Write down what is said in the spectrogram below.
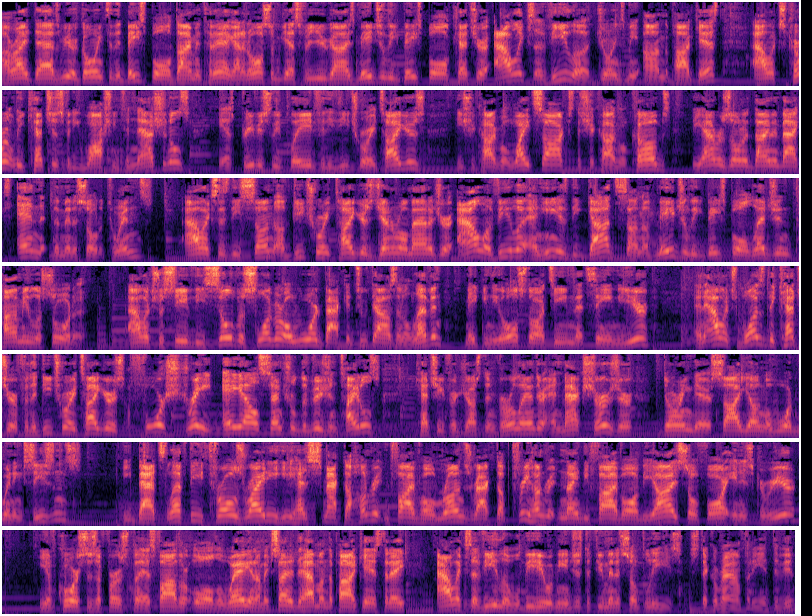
All right, dads, we are going to the baseball diamond today. I got an awesome guest for you guys. Major League Baseball catcher Alex Avila joins me on the podcast. Alex currently catches for the Washington Nationals. He has previously played for the Detroit Tigers the Chicago White Sox, the Chicago Cubs, the Arizona Diamondbacks, and the Minnesota Twins. Alex is the son of Detroit Tigers general manager Al Avila, and he is the godson of Major League Baseball legend Tommy Lasorda. Alex received the Silver Slugger Award back in 2011, making the All Star team that same year. And Alex was the catcher for the Detroit Tigers' four straight AL Central Division titles, catching for Justin Verlander and Max Scherzer during their Cy Young award winning seasons. He bats lefty, throws righty. He has smacked 105 home runs, racked up 395 RBIs so far in his career. He, of course, is a first class father all the way, and I'm excited to have him on the podcast today. Alex Avila will be here with me in just a few minutes, so please stick around for the interview.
